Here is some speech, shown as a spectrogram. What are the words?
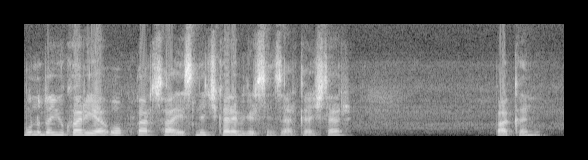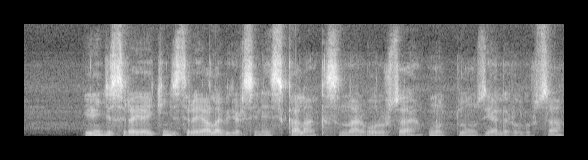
bunu da yukarıya oklar sayesinde çıkarabilirsiniz arkadaşlar. Bakın birinci sıraya, ikinci sıraya alabilirsiniz. Kalan kısımlar olursa, unuttuğunuz yerler olursa.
